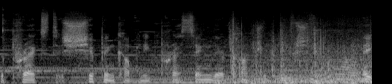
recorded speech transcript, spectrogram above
the Prext Shipping Company pressing their contribution. Hey.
